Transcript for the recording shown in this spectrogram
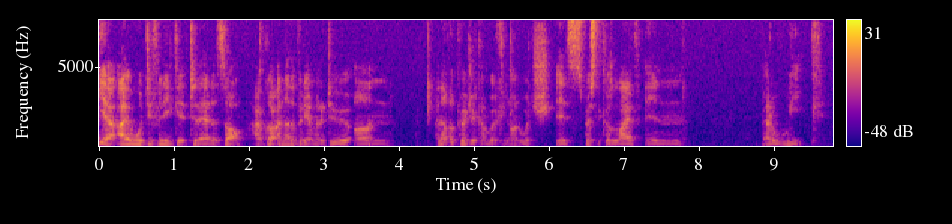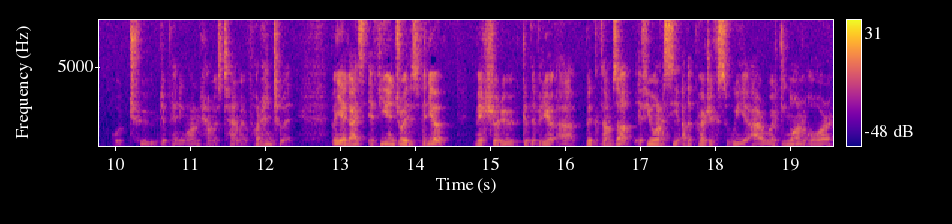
yeah, I will definitely get to that as well. I've got another video I'm going to do on another project I'm working on, which is supposed to go live in about a week or two depending on how much time I put into it. But yeah guys, if you enjoyed this video, make sure to give the video a big thumbs up. If you want to see other projects we are working on or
